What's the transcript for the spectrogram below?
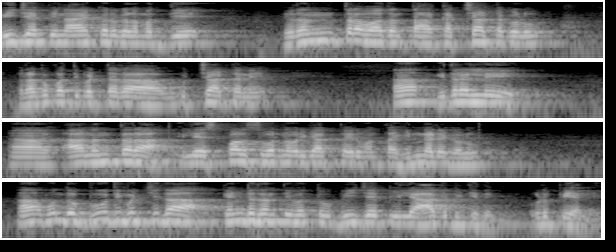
B J P ನಾಯಕರುಗಳ ಮಧ್ಯೆ ನಿರಂತರವಾದಂತಹ ಕಚ್ಚಾಟಗಳು ರಘುಪತಿ ಭಟ್ಟರ ಉಚ್ಚಾಟನೆ ಇದರಲ್ಲಿ ಆ, ಆ ನಂತರ ಇಲ್ಲಿ ಯಶ್ಪಾಲ್ ಸುವರ್ಣವರಿಗೆ ಆಗ್ತಾ ಇರುವಂಥ ಹಿನ್ನಡೆಗಳು ಒಂದು ಬೂದಿ ಮುಚ್ಚಿದ ಕೆಂಡದಂತೆ ಇವತ್ತು ಬಿ ಜೆ ಪಿ ಇಲ್ಲಿ ಆಗಿಬಿಟ್ಟಿದೆ ಉಡುಪಿಯಲ್ಲಿ.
